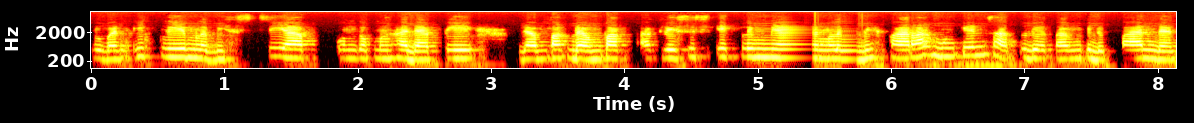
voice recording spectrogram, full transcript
perubahan iklim, lebih siap untuk menghadapi dampak-dampak krisis iklim yang lebih parah mungkin satu dua tahun ke depan dan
